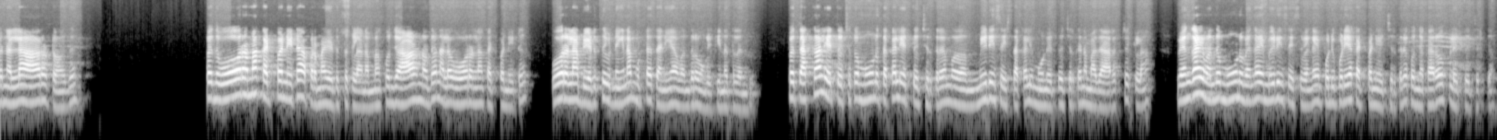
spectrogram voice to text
இப்போ நல்லா ஆறட்டும் அது. இப்போ இந்த ஓரமாக கட் பண்ணிவிட்டு அப்புறமா எடுத்துக்கலாம். நம்ம கொஞ்சம் ஆறினதும் நல்லா ஓரம்லாம் கட் பண்ணிவிட்டு ஓரெல்லாம் அப்படி எடுத்து விட்டிங்கன்னா முட்டை தனியாக வந்துடும் உங்களுக்கு இனத்துலேருந்து. இப்போ தக்காளி எடுத்து வச்சுருக்கேன் மூணு தக்காளி எடுத்து வச்சுருக்கிறேன். மீடியம் சைஸ் தக்காளி மூணு எடுத்து வச்சுருக்கேன். நம்ம அதை அரைச்சிக்கலாம். வெங்காயம் வந்து மூணு வெங்காயம் மீடியம் சைஸ் வெங்காயம் பொடி பொடியாக கட் பண்ணி வச்சுருக்கிறேன். கொஞ்சம் கருவேப்பிலை எடுத்து வச்சுருக்கேன்.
